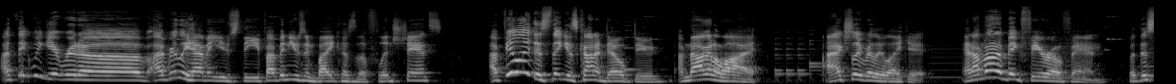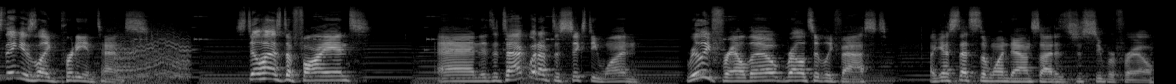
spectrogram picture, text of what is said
I think we get rid of, I really haven't used Thief. I've been using Bite because of the flinch chance. I feel like this thing is kind of dope, dude. I'm not gonna lie. I actually really like it. And I'm not a big Fearow fan, but this thing is like pretty intense. Still has Defiant, and its attack went up to 61. Really frail though, relatively fast. I guess that's the one downside, it's just super frail.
